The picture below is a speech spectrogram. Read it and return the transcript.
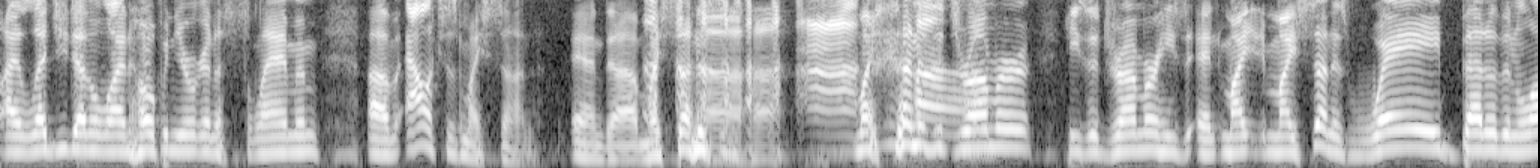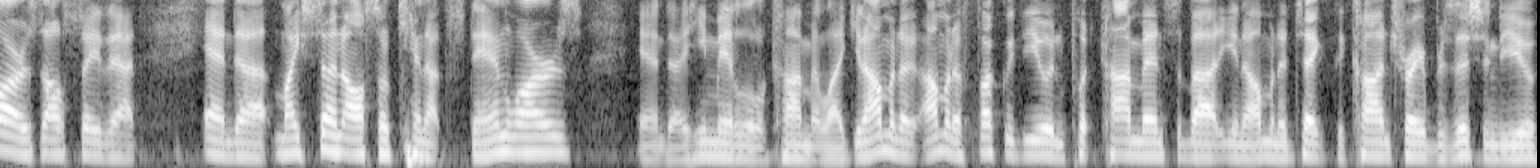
I led you down the line hoping you were going to slam him. Um, Alex is my son, and uh, my son is a, my son is a drummer. He's a drummer. He's and my my son is way better than Lars. I'll say that. And uh, my son also cannot stand Lars. And uh, he made a little comment like, you know, I'm gonna I'm gonna fuck with you and put comments about, you know, I'm gonna take the contrary position to you.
